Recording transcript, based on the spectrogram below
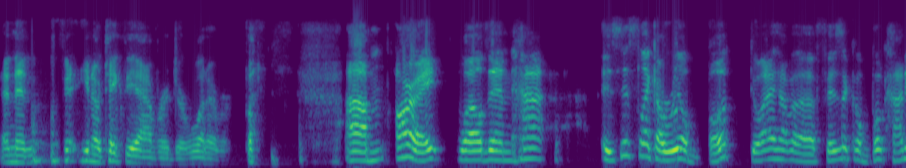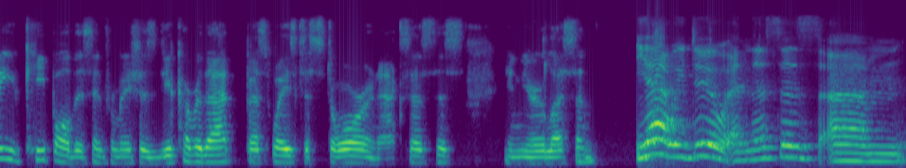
and then you know take the average or whatever. But um, all right, well then, how, is this like a real book? Do I have a physical book? How do you keep all this information? Do you cover that? Best ways to store and access this in your lesson? Yeah, we do, and this is um,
